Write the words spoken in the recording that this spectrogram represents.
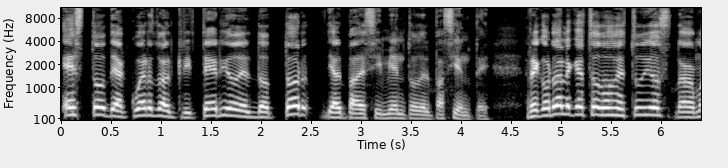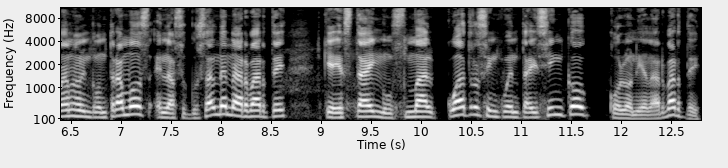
Esto de acuerdo al criterio del doctor y al padecimiento del paciente. Recordarle que estos dos estudios nada más los encontramos en la sucursal de Narvarte, que está en Usmal 455 Colonia Narvarte.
